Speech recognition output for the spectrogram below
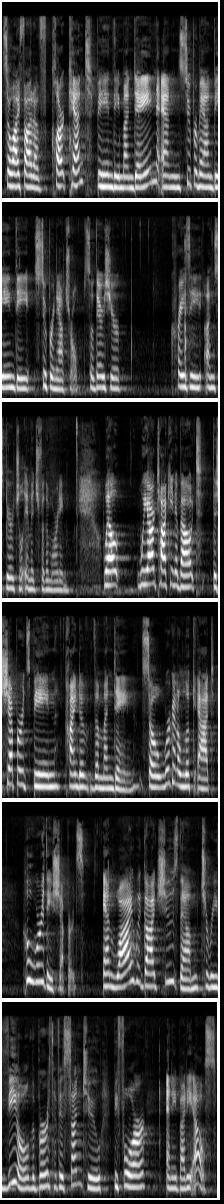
So I thought of Clark Kent being the mundane and Superman being the supernatural. So there's your crazy, unspiritual image for the morning. Well, we are talking about the shepherds being kind of the mundane. So we're going to look at who were these shepherds and why would God choose them to reveal the birth of his son to before anybody else?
